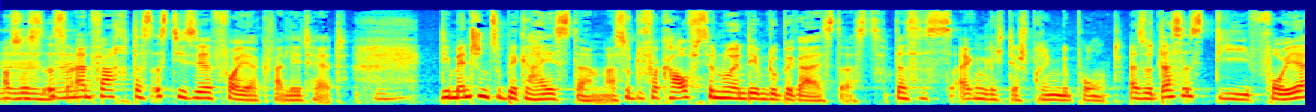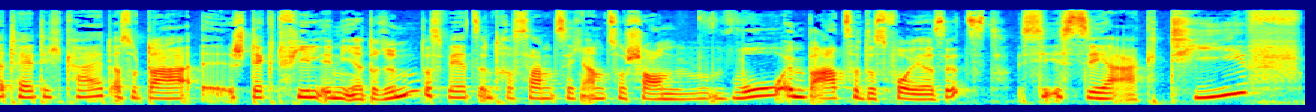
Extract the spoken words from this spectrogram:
Also mhm. es ist mhm. einfach, das ist diese Feuerqualität. Mhm. Die Menschen zu begeistern. Also du verkaufst ja nur, indem du begeisterst. Das ist eigentlich der springende Punkt. Also das ist die Feuertätigkeit. Also da äh, steckt viel in ihr drin. Das wäre jetzt interessant, sich anzuschauen, wo im Barze das Feuer sitzt. Sie ist sehr aktiv.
